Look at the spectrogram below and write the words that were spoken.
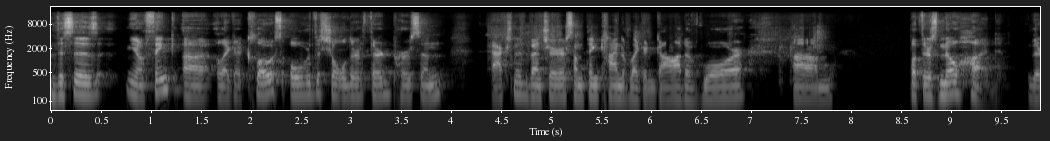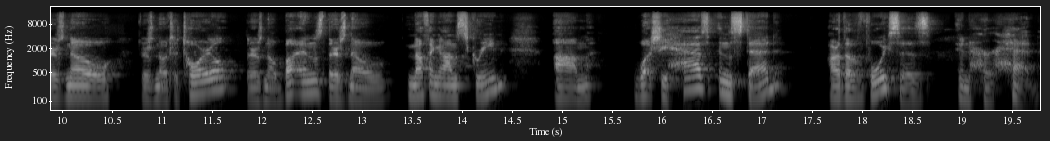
this is you know think uh, like a close over the shoulder third person action adventure, something kind of like a God of War. Um, but there's no HUD. There's no there's no tutorial. There's no buttons. There's no nothing on screen. Um, what she has instead are the voices in her head.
